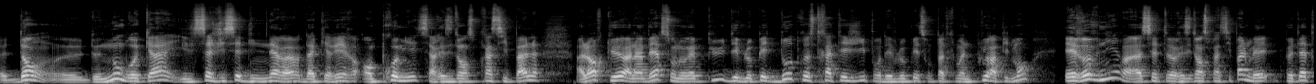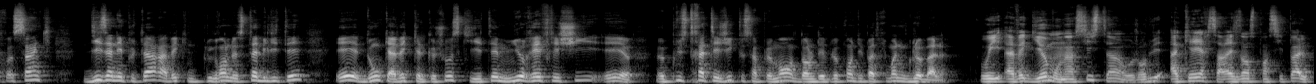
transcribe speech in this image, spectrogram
euh, dans de nombreux cas, il s'agissait d'une erreur d'acquérir en premier sa résidence principale, alors qu'à l'inverse, on aurait pu développer d'autres stratégies pour développer son patrimoine plus rapidement et revenir à cette résidence principale, mais peut-être 5, 10 années plus tard, avec une plus grande stabilité et donc avec quelque chose qui était mieux réfléchi et euh, plus stratégique tout simplement dans le développement du patrimoine global. Oui, avec Guillaume, on insiste, hein, aujourd'hui, acquérir sa résidence principale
